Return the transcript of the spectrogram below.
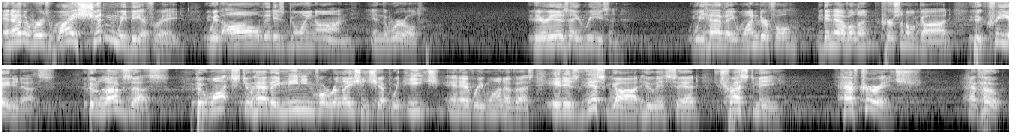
In other words, why shouldn't we be afraid with all that is going on in the world? There is a reason. We have a wonderful, benevolent, personal God who created us, who loves us, who wants to have a meaningful relationship with each and every one of us. It is this God who has said, Trust me, have courage, have hope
